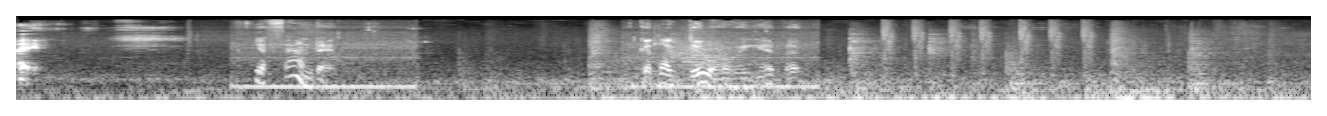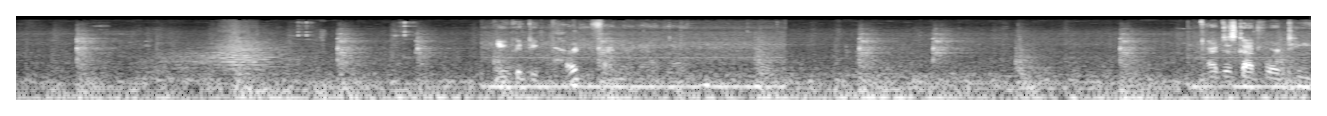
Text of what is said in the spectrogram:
Hey, You found it. Good luck duoing just got 14,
